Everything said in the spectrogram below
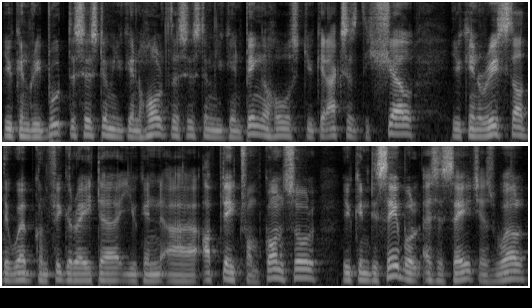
you can reboot the system, you can halt the system, you can ping a host, you can access the shell, you can restart the web configurator, you can uh, update from console, you can disable SSH as well.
